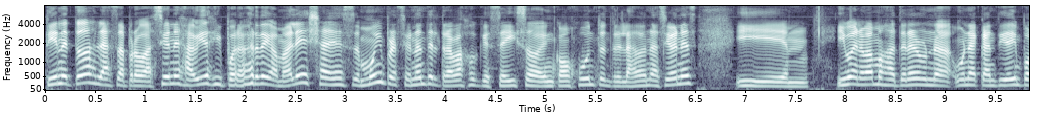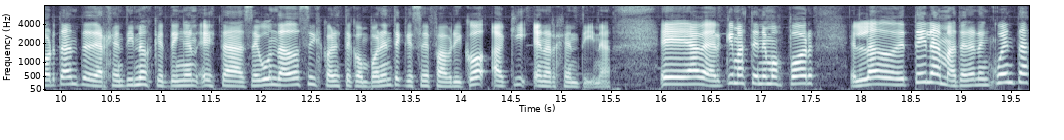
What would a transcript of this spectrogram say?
tiene todas las aprobaciones habidas y por haber de Gamaleya. Es muy impresionante el trabajo que se hizo en conjunto entre las dos naciones y, mm, bueno, vamos a tener una, una, cantidad importante de argentinos que tengan esta segunda dosis con este componente que se fabricó aquí en Argentina. Eh, a ver, ¿qué más tenemos por el lado de Telam a tener en cuenta.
